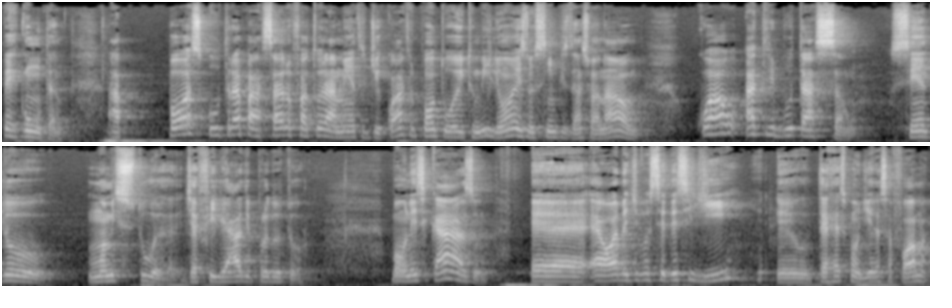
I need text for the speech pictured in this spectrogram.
pergunta, ultrapassar o faturamento de 4,8 milhões no Simples Nacional, qual a tributação, sendo uma mistura de afiliado e produtor? Bom, nesse caso, é, é hora de você decidir, eu até respondi dessa forma,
